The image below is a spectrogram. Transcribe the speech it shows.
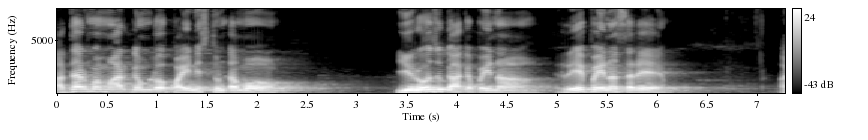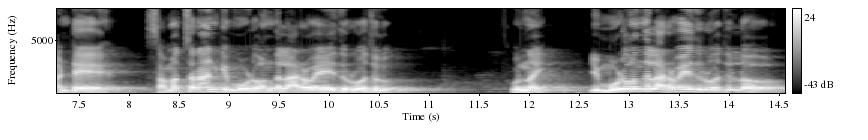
అధర్మ మార్గంలో పయనిస్తుంటామో ఈరోజు కాకపోయినా రేపైనా సరే అంటే సంవత్సరానికి మూడు వందల అరవై ఐదు రోజులు ఉన్నాయి. ఈ మూడు వందల అరవై ఐదు రోజుల్లో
